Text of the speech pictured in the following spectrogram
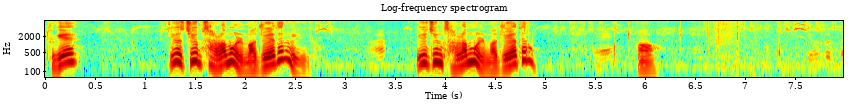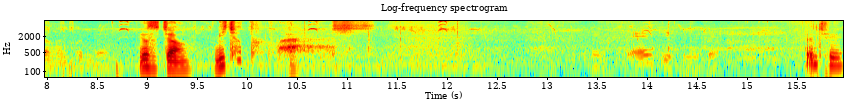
두 개? 이거 지금 살라면 얼마 줘야 되노, 이거? 아? 이거 지금 살라면 얼마 줘야 되노? 네? 어, 여섯 장할 건데 여섯 장. 미쳤다. 와, 씨. 땡기 있으니까 벤치.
